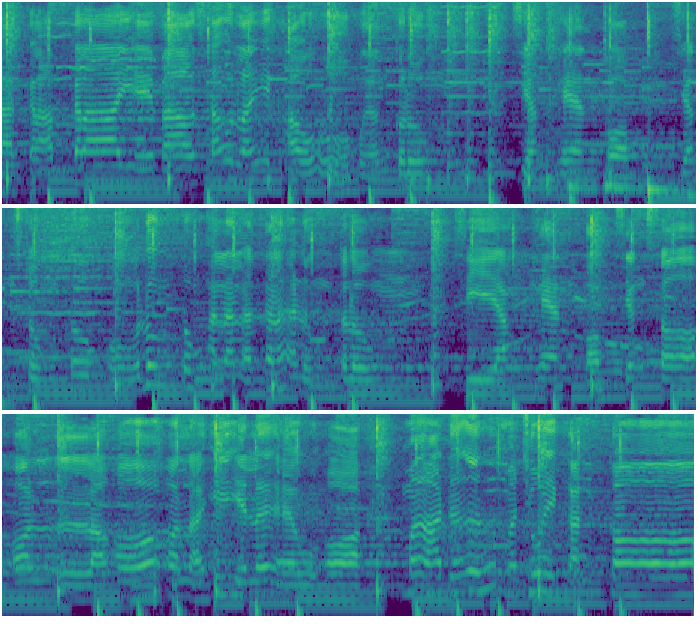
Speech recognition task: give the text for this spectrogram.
จะกลับกลายบ่าวสาวไหลเข้าเมืองกรุง เสียงแคนกอบเสียงสุงตุงโอ้ลุงตุงอลาละตะละลุงตะลุง เสียงแคนกอบเสียงซอนละออละอีแล้วออมาเด้อมาช่วยกันก่อน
